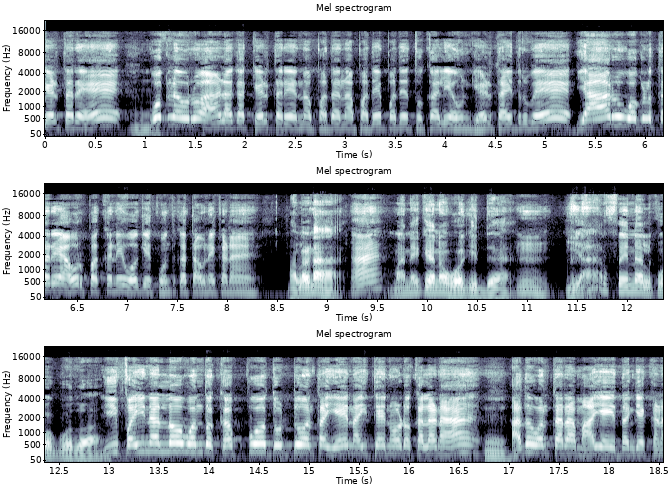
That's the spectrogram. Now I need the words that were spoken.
ಕೇಳ್ತಾರೆ. ಒಗ್ಳವರು ಹಾಳಾಗ ಕೇಳ್ತಾರೆ ಅನ್ನೋ ಪದನ ಪದೇ ಪದೇ ತುಕಾಲಿ ಅವ್ನ್ಗೆ ಹೇಳ್ತಾ ಇದ್ರುವೆ. ಯಾರು ಹೊಗಳ್ತಾರೆ ಅವ್ರ ಪಕ್ಕನೇ ಹೋಗಿ ಕುಂತ್ಕತಾವ್ನೆ ಕಣ. ಮಲಣ ಮನೆಗೇನೋ ಹೋಗಿದ್ದೆ. ಹ್ಮ್. ಯಾರು ಫೈನಲ್ ಹೋಗ್ಬೋದು? ಈ ಫೈನಲ್ ಒಂದು ಕಪ್ಪು ದುಡ್ಡು ಅಂತ ಏನೈತೆ ನೋಡು ಕಲಣ ಅದು ಒಂಥರ ಮಾಯೆ ಇದ್ದಂಗೆ ಕಣ.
